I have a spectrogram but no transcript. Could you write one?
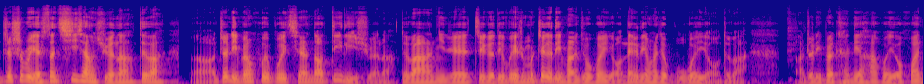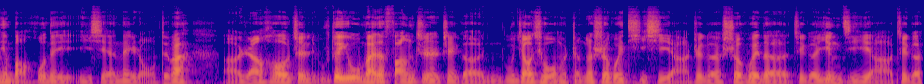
这是不是也算气象学呢？对吧？啊，这里边会不会牵扯到地理学呢？对吧？你这这个地为什么这个地方就会有，那个地方就不会有，对吧？啊，这里边肯定还会有环境保护的一些内容，对吧？啊，然后这对于雾霾的防治，这个要求我们整个社会体系啊，这个社会的这个应急啊，这个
